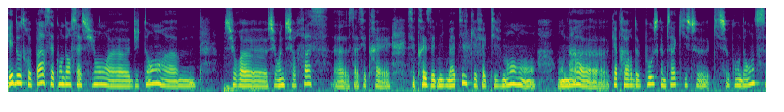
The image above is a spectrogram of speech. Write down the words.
Et d'autre part, cette condensation du temps sur, euh, sur une surface. Euh, ça, c'est très, très énigmatique. Effectivement, on, a euh, quatre heures de pause comme ça qui se, qui se condensent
